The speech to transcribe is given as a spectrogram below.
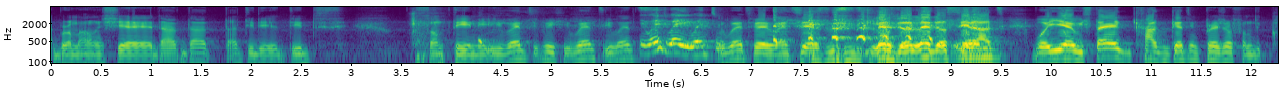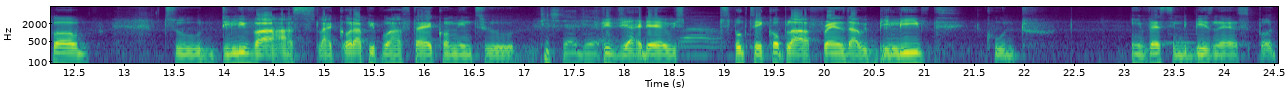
I brought my own share. That that that did did something. He went. He went. He went. he went where he went We to went where we went. Yes, let's just let's just say that. But yeah, we started getting pressure from the club to deliver as like other people have started coming to Pitch the idea. pitch the idea. We Wow. spoke to a couple of our friends that we believed could invest in the business, but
